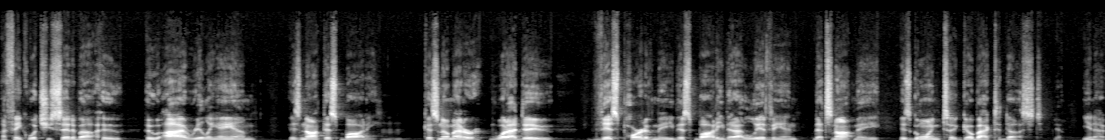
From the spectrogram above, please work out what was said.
I think what you said about who who I really am is not this body, because no matter what I do, this part of me, this body that I live in, that's not me, is going to go back to dust. Yeah. You know,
